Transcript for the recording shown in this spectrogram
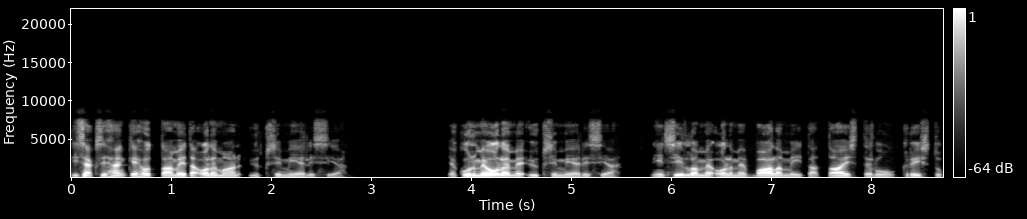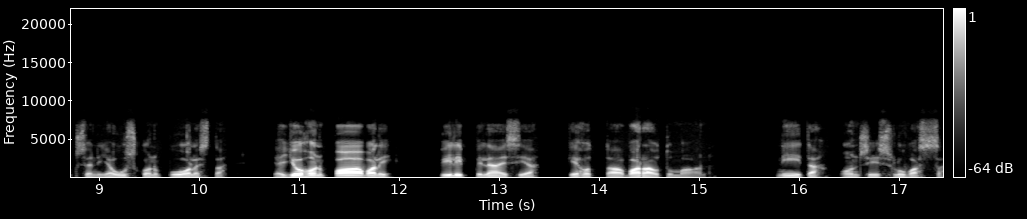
Lisäksi hän kehottaa meitä olemaan yksimielisiä. Ja kun me olemme yksimielisiä, niin silloin me olemme valmiita taisteluun Kristuksen ja uskon puolesta, ja johon Paavali vilippiläisiä kehottaa varautumaan. Niitä on siis luvassa.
